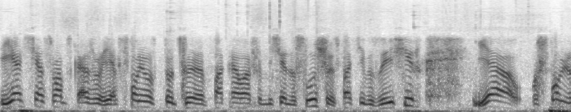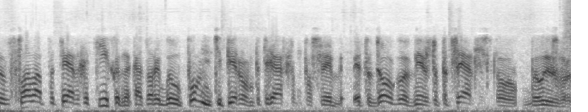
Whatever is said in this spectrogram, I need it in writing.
Я сейчас вам скажу. Я вспомнил тут, э, пока вашу беседу слушаю, спасибо за эфир. Я вспомнил слова патриарха Тихона, который был, помните, первым патриархом после этого долгого между патриаршества был избран.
